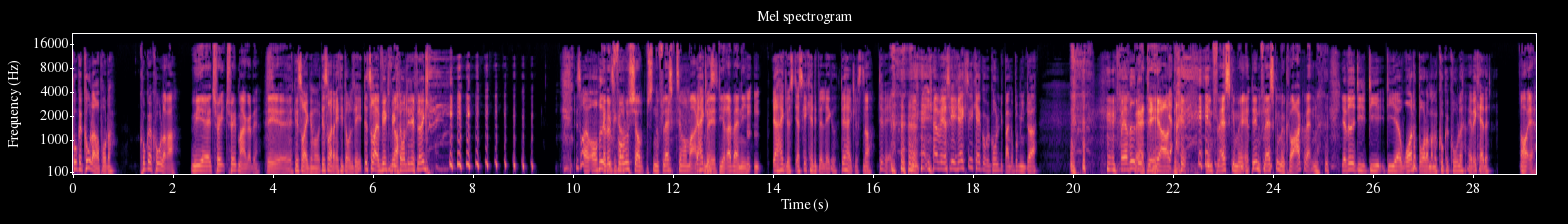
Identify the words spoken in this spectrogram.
Coca-Cola-rapporter. Coca-Cola. Vi uh, tra- trademarker det. Det, uh... det tror jeg ikke, det må. Det tror jeg er en rigtig dårlig idé. Det tror jeg er virkelig, virkelig Nå. dårligt, det Flemming. det tror jeg overhovedet ikke. Kan du ikke photoshop sådan en flaske til mig, Mark, med lyst. diarrévand i? Mm-mm. Jeg har ikke lyst. Jeg skal ikke have, det bliver lækket. Det har jeg ikke lyst til. Nå. Det vil jeg ikke. jeg, vil, jeg, skal, jeg skal ikke have Coca-Cola, de banker på min dør. For jeg ved Hvad det. det her? Ja. Det, det, er en flaske med, det er en flaske med kloakvand. jeg ved, de, de, de er waterboarder mig med Coca-Cola, og jeg vil ikke have det. Åh oh, ja.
